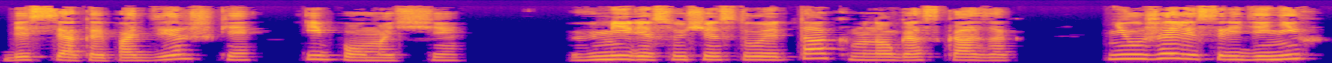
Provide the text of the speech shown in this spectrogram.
без всякой поддержки и помощи?" В мире существует так много сказок. Неужели среди них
